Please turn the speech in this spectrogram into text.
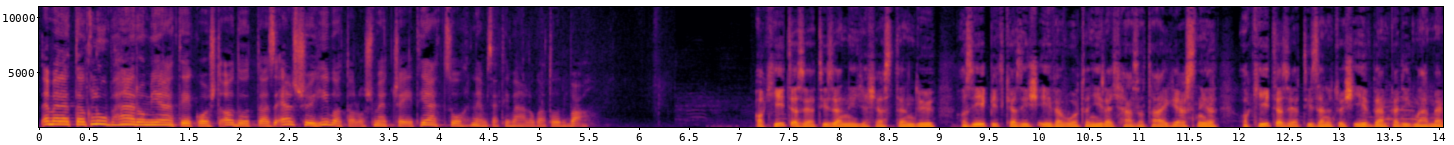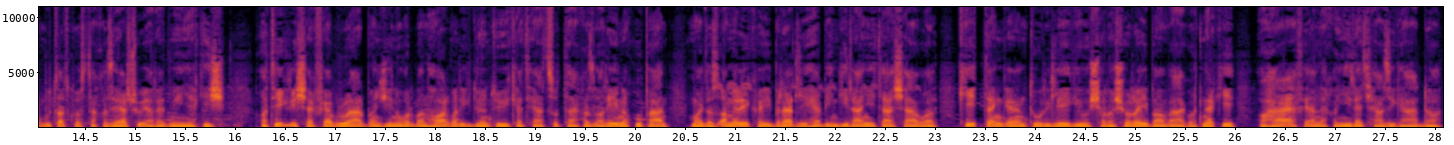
Emellett a klub három játékost adott az első hivatalos meccseit játszó nemzeti válogatottba. A 2014-es esztendő az építkezés éve volt a Nyíregyháza Tigersnél, a 2015-ös évben pedig már megmutatkoztak az első eredmények is. A tigrisek februárban Zsinórban harmadik döntőjüket játszották az Arena kupán, majd az amerikai Bradley Hebbing irányításával két tengeren túri légióssal a soraiban vágott neki a HFL-nek a Nyíregyházi gárda.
